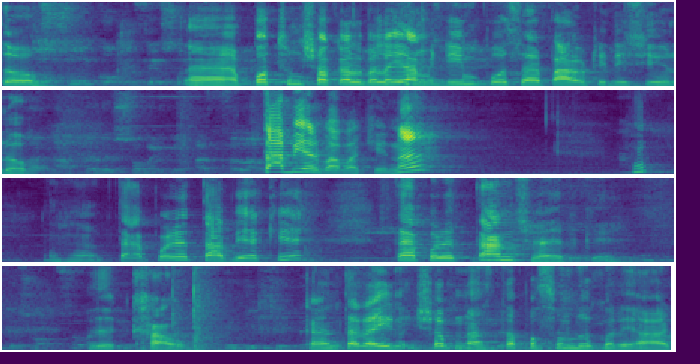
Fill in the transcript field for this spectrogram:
তো প্রথম সকালবেলায় আমি ডিম পোস আর পাউরুটি দিছি হলো তাবিয়ার বাবাকে, না? হ্যাঁ তারপরে তাবিয়াকে তারপরে তান সাহেবকে যে খাও। কারণ তারা এই সব নাস্তা পছন্দ করে। আর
